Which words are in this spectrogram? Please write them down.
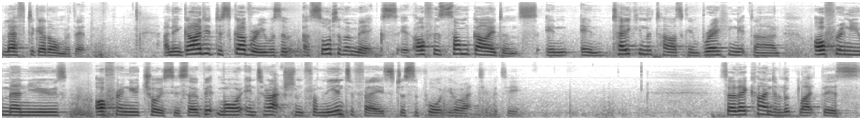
left to get on with it. And in guided discovery was a, a sort of a mix. It offers some guidance in, in taking the task, in breaking it down, offering you menus, offering you choices, so a bit more interaction from the interface to support your activity. So they kind of look like this.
